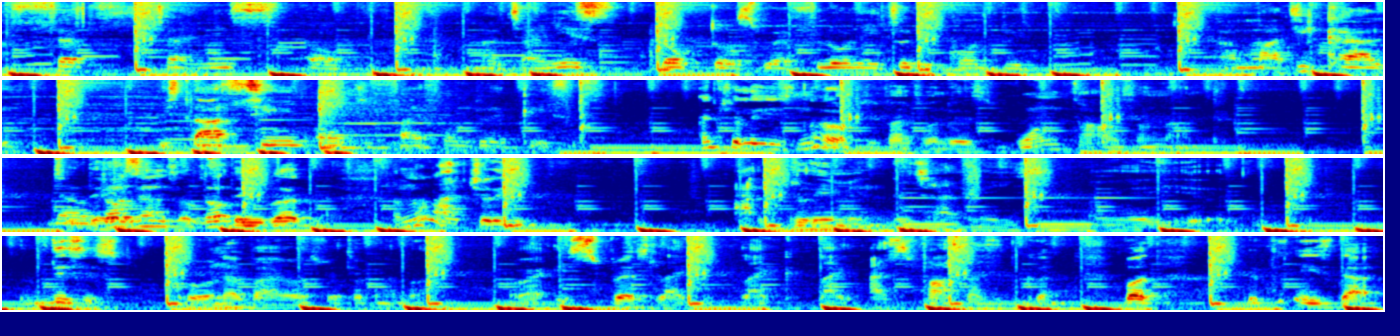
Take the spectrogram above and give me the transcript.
accepts Chinese uh, and Chinese doctors were flown into the country, and magically we start seeing up to 500 cases. Actually, it's not up to 500. It's 1,000 Now, today, doesn't as of today, but I'm not actually blaming the Chinese. This is coronavirus we're talking about, right? It spreads like like like as fast as it can. But the thing is that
